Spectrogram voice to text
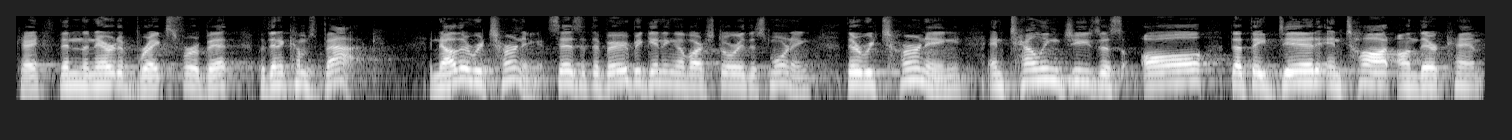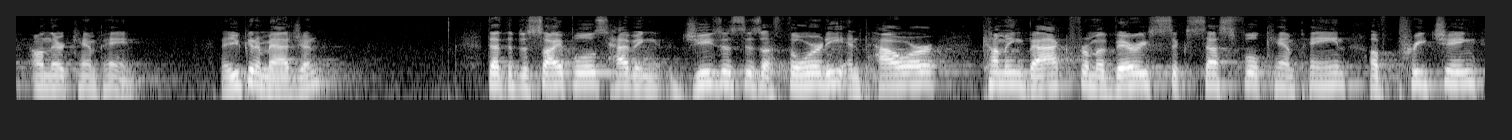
Okay? Then the narrative breaks for a bit, but then it comes back. And now they're returning. It says at the very beginning of our story this morning, they're returning and telling Jesus all that they did and taught on their, on their campaign. Now you can imagine that the disciples, having Jesus' authority and power, coming back from a very successful campaign of preaching,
